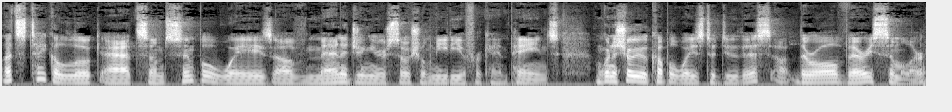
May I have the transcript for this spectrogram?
Let's take a look at some simple ways of managing your social media for campaigns. I'm going to show you a couple ways to do this. Uh, they're all very similar.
